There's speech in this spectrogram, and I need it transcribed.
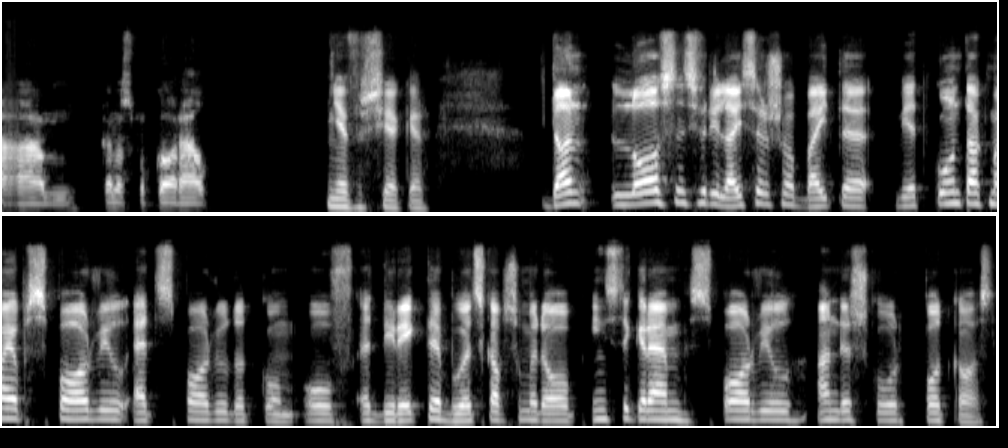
ehm um, kan ons mekaar help. Nee, verseker. Dan laasens vir die luisteraars op buite, weet kontak my op spaarwiel@spaarwiel.com of 'n direkte boodskap sommer daar op Instagram spaarwiel_podcast.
